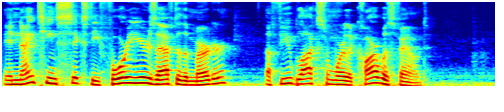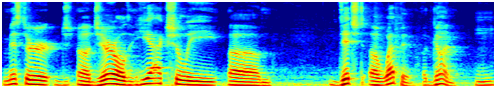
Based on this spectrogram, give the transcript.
in 1960, four years after the murder, a few blocks from where the car was found, Mr. G- uh, Gerald he actually um, ditched a weapon, a gun. Mhm.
